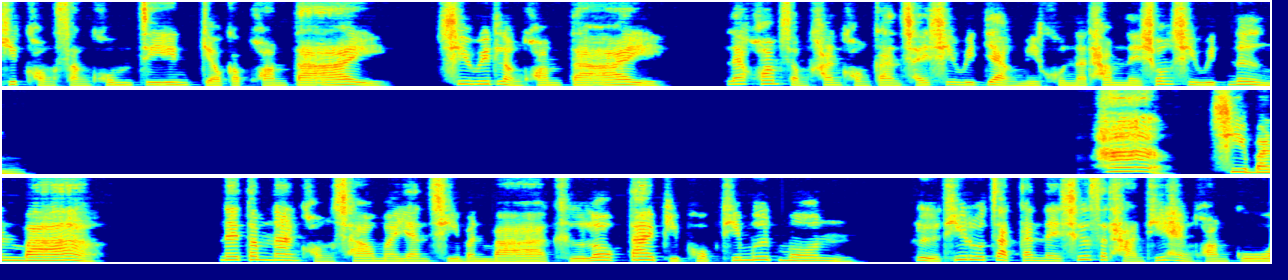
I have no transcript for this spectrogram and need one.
คิดของสังคมจีนเกี่ยวกับความตาย ชีวิตหลังความตาย และความสำคัญของการใช้ชีวิตอย่างมีคุณธรรมในช่วงชีวิตหนึ่ง 5. ชีบันบา ในตำนานของชาวมายันชีบันบา คือโลกใต้พิภพที่มืดมน หรือที่รู้จักกันในชื่อสถานที่แห่งความกลัว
